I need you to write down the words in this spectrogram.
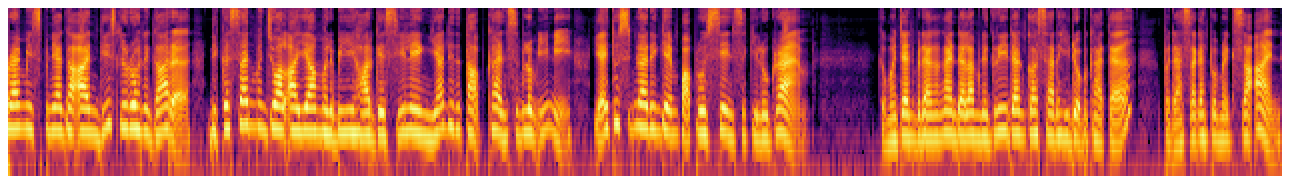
premis perniagaan di seluruh negara dikesan menjual ayam melebihi harga siling yang ditetapkan sebelum ini iaitu RM9.40 sekilogram. Kementerian Perdagangan Dalam Negeri dan Kos Hidup berkata, berdasarkan pemeriksaan,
